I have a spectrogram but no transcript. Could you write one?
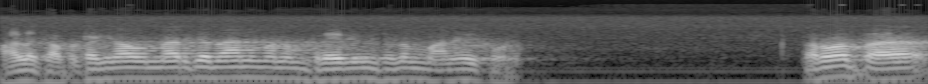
వాళ్ళు కపటంగా ఉన్నారు కదా అని మనం ప్రేమించడం మానేయకూడదు. తర్వాత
